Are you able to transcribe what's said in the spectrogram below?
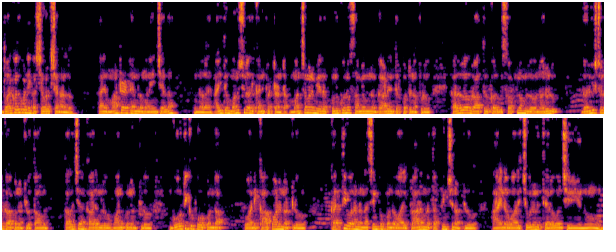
దొరకదు కూడా నీకు ఆ చివరి క్షణాల్లో. కానీ మాట్లాడే టైంలో మనం ఏం చేయాలా? ఉండాలి? అయితే మనుషులు అది కనిపెట్టరంట. మంచముల మీద కునుకును సమయంలో గాఢ నిద్ర పట్టినప్పుడు కలలో రాత్రులు కలుగు స్వప్నంలో నరులు గర్విష్ఠులు కాకున్నట్లు తాము తలచిన కార్యములు మానుకున్నట్లు గోతికి పోకుండా వారిని కాపాడునట్లు కత్తి వలన నశింపకుండా వారి ప్రాణమును తప్పించినట్లు ఆయన వారి చెవులను తెరవ చేయును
